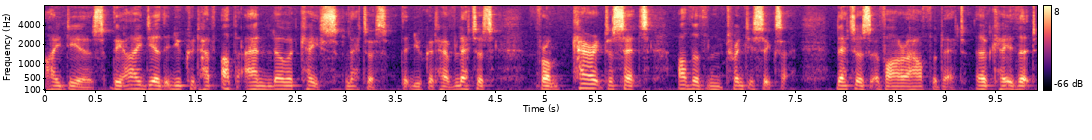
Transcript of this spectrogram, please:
ideas. The idea that you could have up and lower case letters, that you could have letters from character sets other than 26 letters of our alphabet. Okay, that,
